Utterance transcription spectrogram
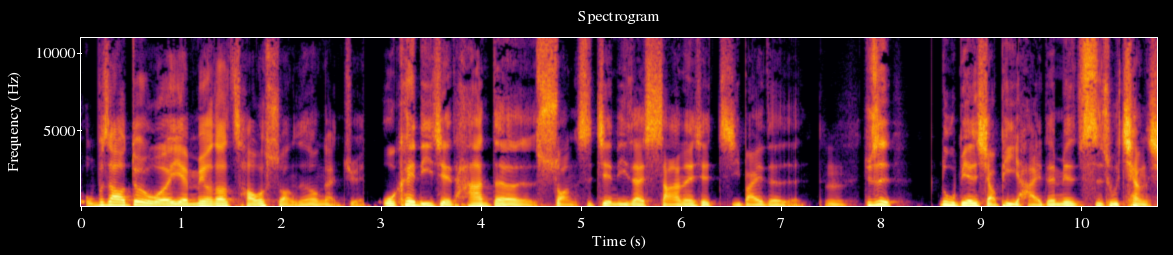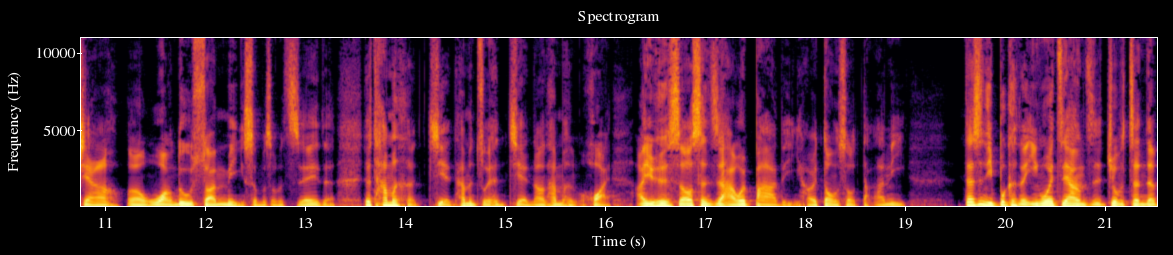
我不知道，对我而言没有到超爽的那种感觉。我可以理解他的爽是建立在杀那些几掰的人，嗯，就是。路边小屁孩在那边四处呛虾，呃，网路酸民什么什么之类的，就他们很贱，他们嘴很贱，然后他们很坏啊，有些时候甚至还会霸凌，还会动手打你。但是你不可能因为这样子就真的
